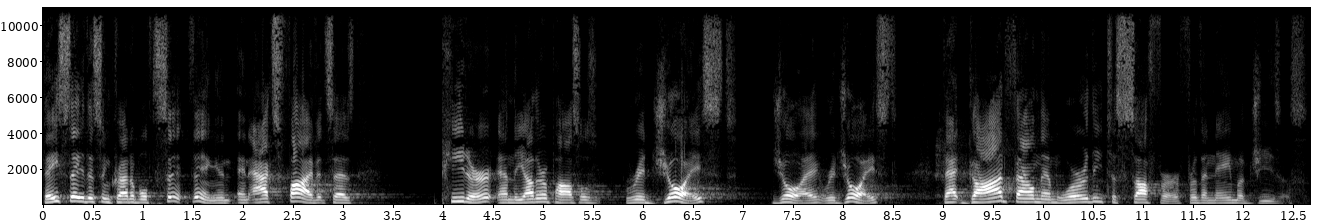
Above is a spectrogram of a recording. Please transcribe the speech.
they say this incredible thing. In, in Acts 5, it says, Peter and the other apostles rejoiced, joy, rejoiced, that God found them worthy to suffer for the name of Jesus.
